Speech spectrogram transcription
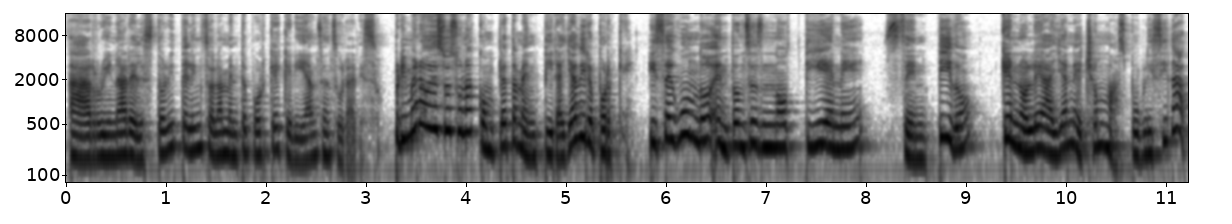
a arruinar el storytelling solamente porque querían censurar eso. Primero, eso es una completa mentira, ya diré por qué. Y segundo, entonces no tiene sentido que no le hayan hecho más publicidad.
